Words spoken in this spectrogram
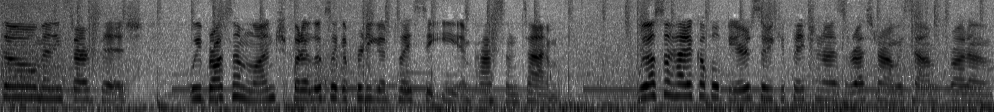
so many starfish. We brought some lunch, but it looks like a pretty good place to eat and pass some time. We also had a couple beers so we could patronize the restaurant we sat in front of.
